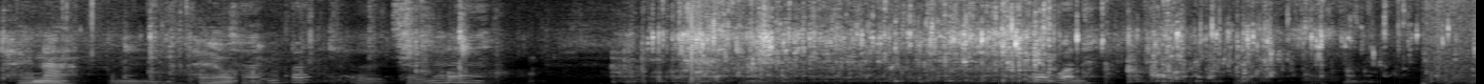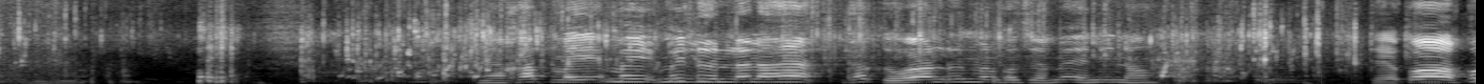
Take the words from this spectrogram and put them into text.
ไถน่ะอืมไถเอาใช้พี่ปั๊กเออใช้แน่ๆก็ก่อนนะอืมเนี่ยครับไม่ไม่ไม่ลื่นแล้วนะฮะถ้าเกิดว่าลื่นมันก็จะไม่นี่เนาะเดี๋ยวก็ก็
